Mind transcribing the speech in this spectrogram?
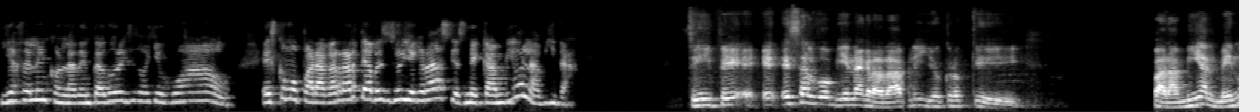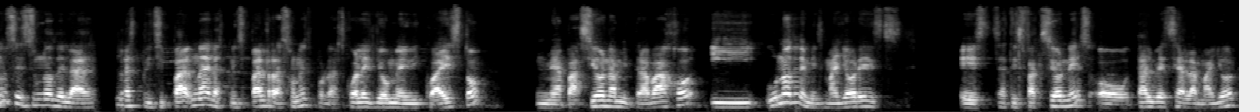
y ya salen con la dentadura y dices, oye, wow, es como para agarrarte a veces, oye, gracias, me cambió la vida. Sí, e, e, es algo bien agradable y yo creo que para mí al menos es uno de las, las una de las principales razones por las cuales yo me dedico a esto. Me apasiona mi trabajo y uno de mis mayores satisfacciones, o tal vez sea la mayor,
